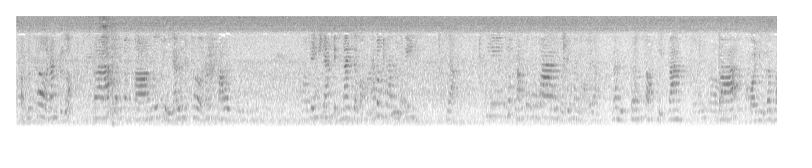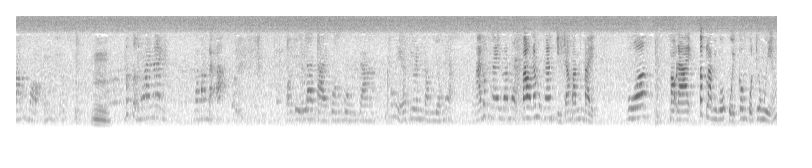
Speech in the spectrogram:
Phật được thờ ở đằng trước Và à, hướng chủ gia linh thờ ở đằng sau. Trên cái gian chính này sẽ có hai bông thánh tiên Dạ. Thì lúc năm công ba thì chúng mình gọi là là được sớm son thịt vàng và có giữ là vắng bọt trong biểu Ừ. bức tường ngoài này là bằng đá có chữ là tài quần quần trà. Có nghĩa là tiêu lên trồng giống đấy ạ. Hai bức này là một vào năm 1937 vua Bảo Đại tức là vị vua cuối cùng của triều Nguyễn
